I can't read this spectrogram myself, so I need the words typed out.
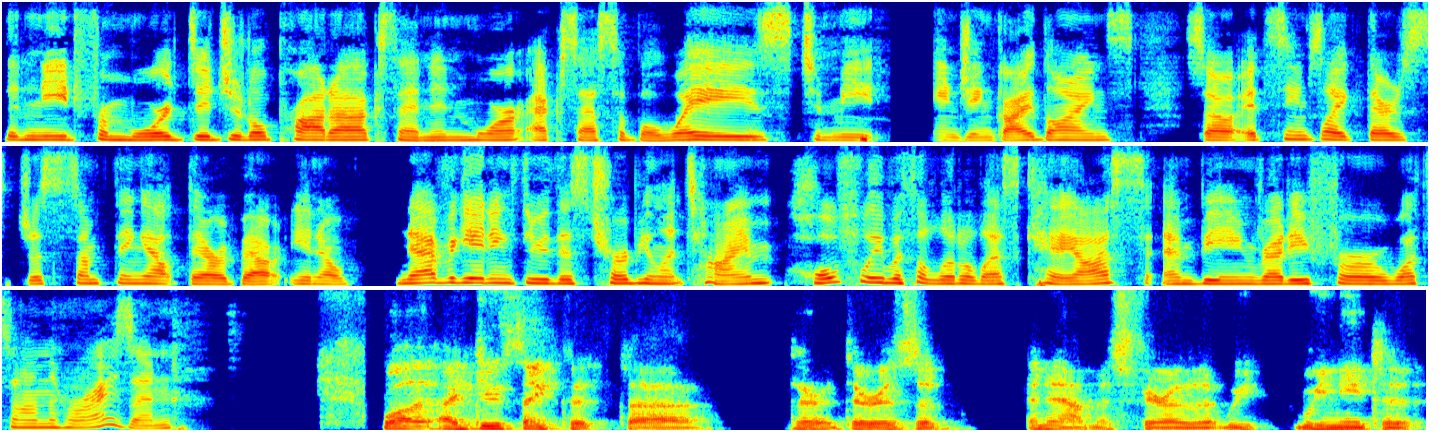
the need for more digital products and in more accessible ways to meet changing guidelines. So it seems like there's just something out there about, you know, navigating through this turbulent time, hopefully with a little less chaos and being ready for what's on the horizon. Well, I do think that uh, there there is a an atmosphere that we we need to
